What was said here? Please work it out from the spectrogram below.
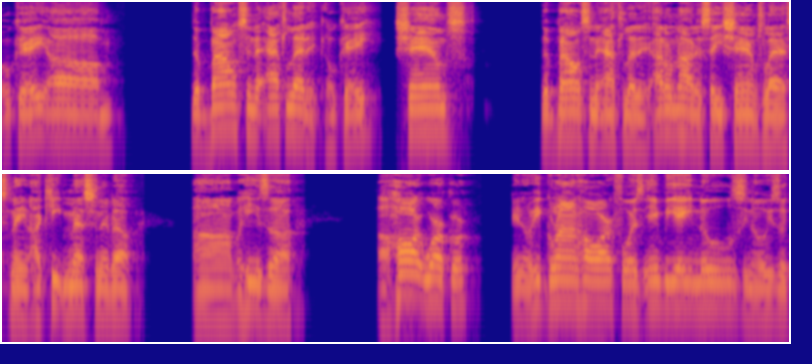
okay? Um the bounce and the athletic, okay? Shams, the bounce and the athletic. I don't know how to say Shams' last name. I keep messing it up. Um, but he's a a hard worker. You know, he grind hard for his NBA news. You know, he's a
